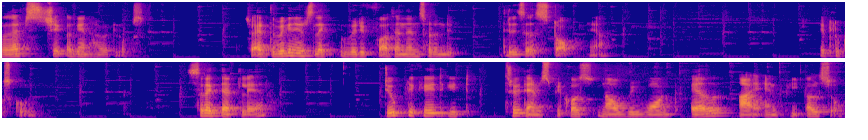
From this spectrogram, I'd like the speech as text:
let's check again how it looks so at the beginning it's like very fast and then suddenly there is a stop yeah. It looks cool. Select that layer. Duplicate it three times because now we want L, I and P also.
